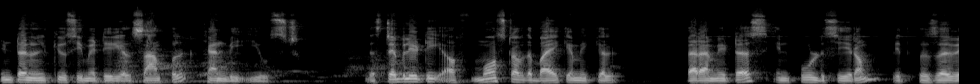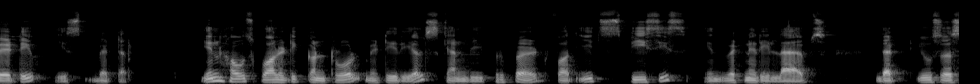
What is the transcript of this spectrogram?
internal QC material sample can be used. The stability of most of the biochemical parameters in pooled serum with preservative is better. In-house quality control materials can be prepared for each species in veterinary labs that uses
